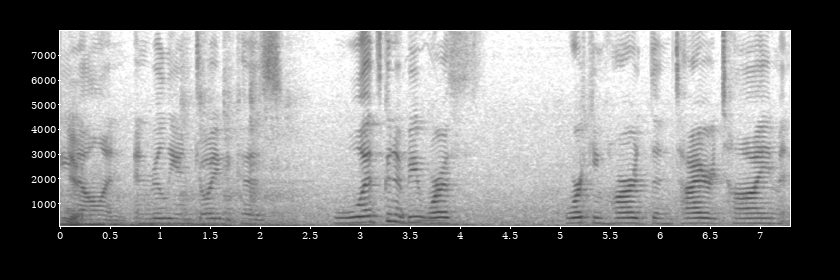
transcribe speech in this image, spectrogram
you Yeah. know, and, and really enjoy because what's going to be worth working hard the entire time and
